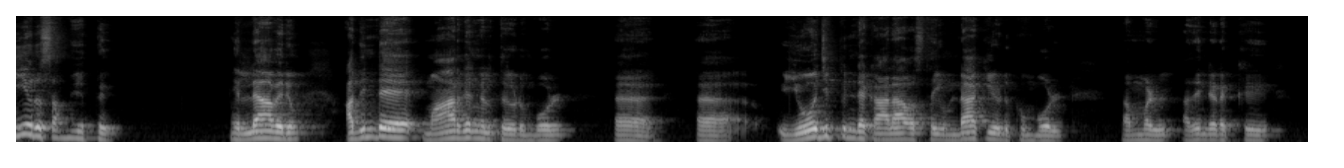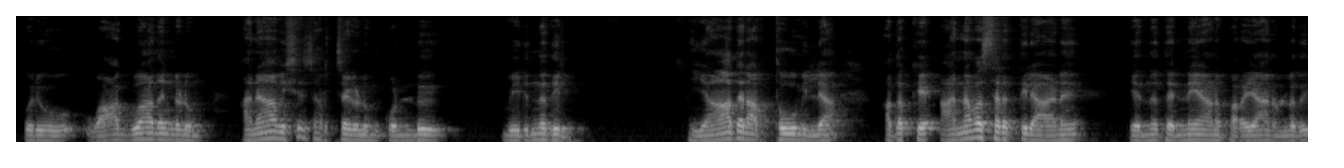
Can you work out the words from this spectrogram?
ഈ ഒരു സമയത്ത് എല്ലാവരും അതിന്റെ മാർഗങ്ങൾ തേടുമ്പോൾ യോജിപ്പിന്റെ കാലാവസ്ഥ ഉണ്ടാക്കിയെടുക്കുമ്പോൾ നമ്മൾ അതിന്റെ ഇടയ്ക്ക് ഒരു വാഗ്വാദങ്ങളും അനാവശ്യ ചർച്ചകളും കൊണ്ട് വരുന്നതിൽ യാതൊരർത്ഥവുമില്ല. അതൊക്കെ അനവസരത്തിലാണ് എന്ന് തന്നെയാണ് പറയാനുള്ളത്.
